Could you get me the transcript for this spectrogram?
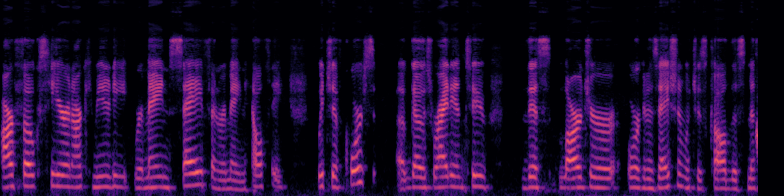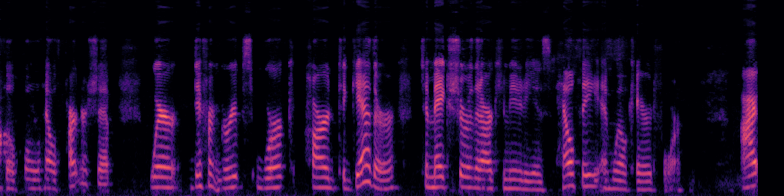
our folks here in our community remain safe and remain healthy, which of course uh, goes right into this larger organization, which is called the Smithville Whole Health Partnership, where different groups work hard together to make sure that our community is healthy and well cared for. I,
